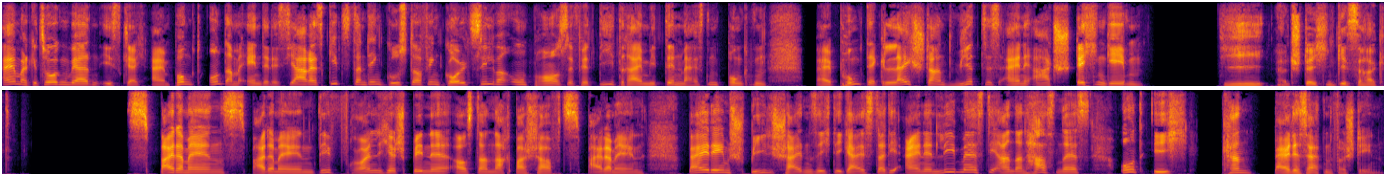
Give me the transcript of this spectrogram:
Einmal gezogen werden ist gleich ein Punkt und am Ende des Jahres gibt's dann den Gustav in Gold, Silber und Bronze für die drei mit den meisten Punkten. Bei Punktegleichstand wird es eine Art Stechen geben. Hi, hat Stechen gesagt. Spider-Man, Spider-Man, die freundliche Spinne aus der Nachbarschaft Spider-Man. Bei dem Spiel scheiden sich die Geister, die einen lieben es, die anderen hassen es und ich kann beide Seiten verstehen.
